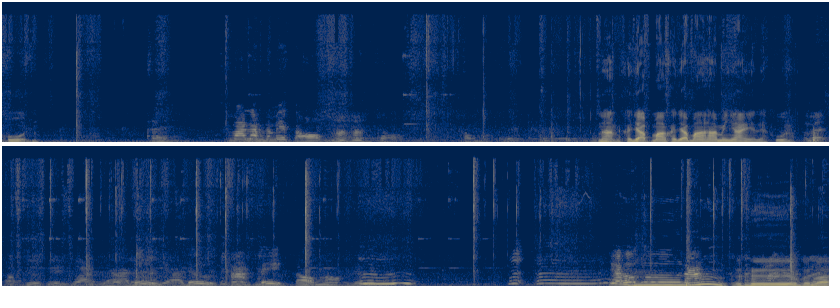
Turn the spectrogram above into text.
โหนเอ้ยมานำน้ำแม่ตอบฮ่าฮ่าตอบเขาหมดเลยนั่นขยับมาขยับมาหาไม่ใหญ่เลยพูนได้สับเกลือเกลือว่าอย่าเด้ออย่าเด้อห่านเลขตอบหน่อยเด้ออย่าฮึ่งนะอื้อหือเพิ่นว่า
